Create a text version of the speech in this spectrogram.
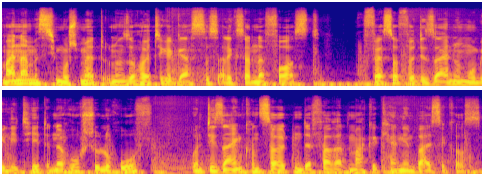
Mein Name ist Timo Schmidt und unser heutiger Gast ist Alexander Forst, Professor für Design und Mobilität in der Hochschule Hof und Design Consultant der Fahrradmarke Canyon Bicycles.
